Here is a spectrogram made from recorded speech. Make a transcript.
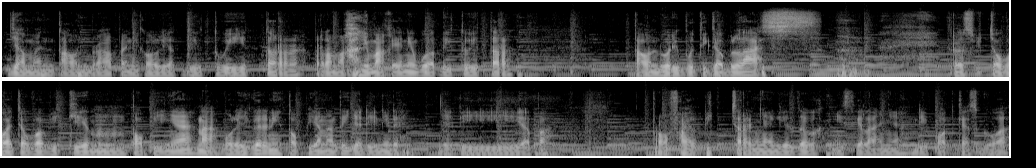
zaman tahun berapa nih kalau lihat di Twitter pertama kali pakai ini buat di Twitter tahun 2013 terus coba-coba bikin topinya. Nah boleh juga nih topinya nanti jadi ini deh jadi apa profile picture-nya gitu istilahnya di podcast gua.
